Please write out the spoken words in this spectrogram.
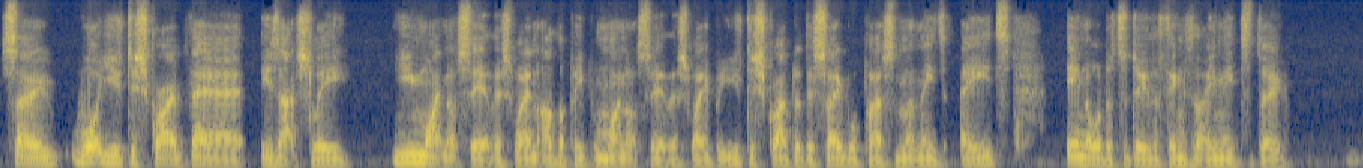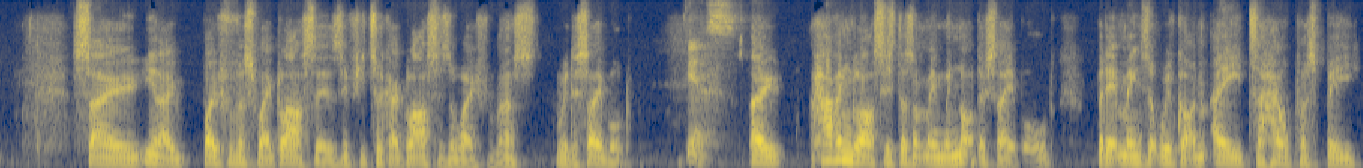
So what you've described there is actually you might not see it this way and other people might not see it this way but you've described a disabled person that needs aids in order to do the things that they need to do. So, you know, both of us wear glasses. If you took our glasses away from us, we're disabled. Yes. So, having glasses doesn't mean we're not disabled, but it means that we've got an aid to help us be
